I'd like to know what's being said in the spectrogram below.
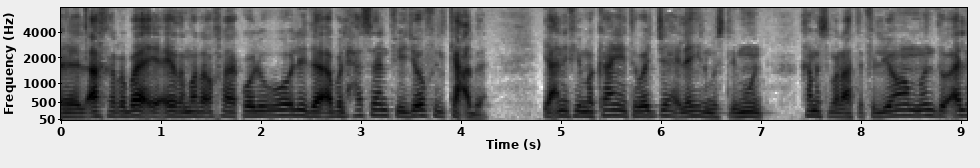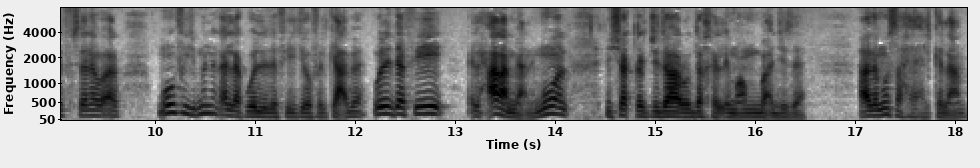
الأخ الربائي أيضا مرة أخرى يقول ولد أبو الحسن في جوف الكعبة يعني في مكان يتوجه إليه المسلمون خمس مرات في اليوم منذ ألف سنة وأرب مو في من قال لك ولد في جوف الكعبة؟ ولد في الحرم يعني مو انشق الجدار ودخل الإمام معجزة. هذا مو صحيح الكلام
